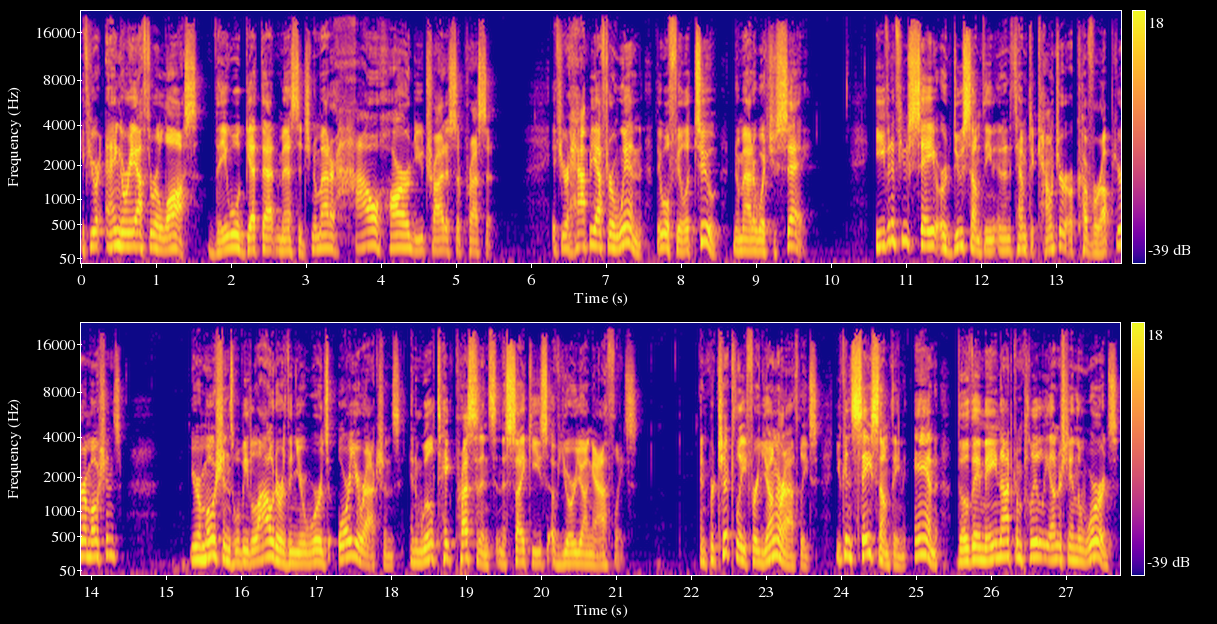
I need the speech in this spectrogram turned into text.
If you're angry after a loss, they will get that message no matter how hard you try to suppress it. If you're happy after a win, they will feel it too, no matter what you say. Even if you say or do something in an attempt to counter or cover up your emotions, your emotions will be louder than your words or your actions and will take precedence in the psyches of your young athletes. And particularly for younger athletes, you can say something, and though they may not completely understand the words,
